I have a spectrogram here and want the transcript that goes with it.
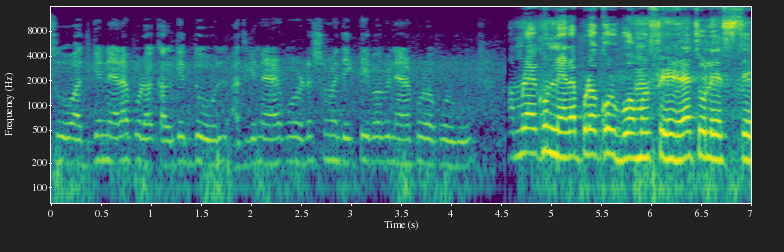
সো আজকে ন্যাড়া পোড়া কালকে দোল। আজকে ন্যাড়া পোড়াটার সময় দেখতেই পাবে ন্যাড়াপোড়া করব। আমরা এখন ন্যাড়া পোড়া করব, আমার ফ্রেন্ডরা চলে এসছে।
